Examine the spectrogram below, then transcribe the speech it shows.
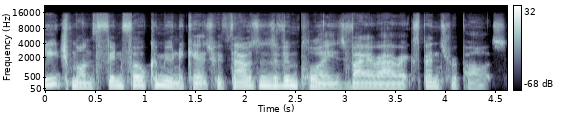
Each month, Finfo communicates with thousands of employees via our expense reports.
